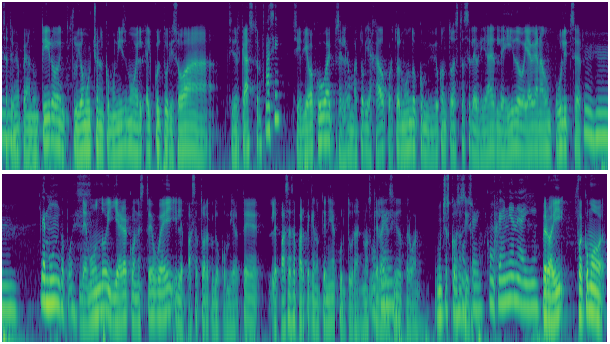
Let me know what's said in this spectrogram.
se terminó pegando un tiro, influyó mucho en el comunismo, él, él culturizó a Fidel Castro. ¿Ah, sí? Sí, él llegó a Cuba y pues él era un vato viajado por todo el mundo, convivió con todas estas celebridades, leído, ya había ganado un Pulitzer. De mundo, pues. De mundo y llega con este güey y le pasa todo, lo convierte, le pasa esa parte que no tenía cultural. No es que él haya sido, pero bueno, muchas cosas hizo. Congenian ahí. Pero ahí fue como,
